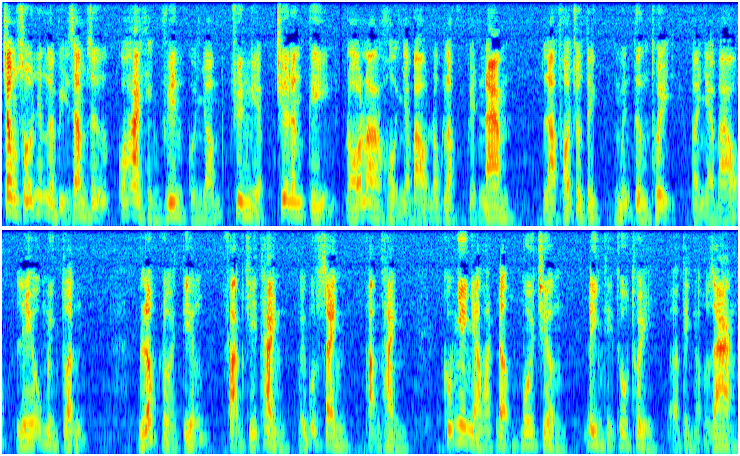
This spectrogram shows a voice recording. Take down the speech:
Trong số những người bị giam giữ có hai thành viên của nhóm chuyên nghiệp chưa đăng ký, đó là Hội Nhà báo Độc lập Việt Nam, là Phó Chủ tịch Nguyễn Tường Thụy và nhà báo Lê Hữu Minh Tuấn, blog nổi tiếng Phạm Chí Thành với bút danh Phạm Thành, cũng như nhà hoạt động môi trường Đinh Thị Thu Thủy ở tỉnh Hậu Giang.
